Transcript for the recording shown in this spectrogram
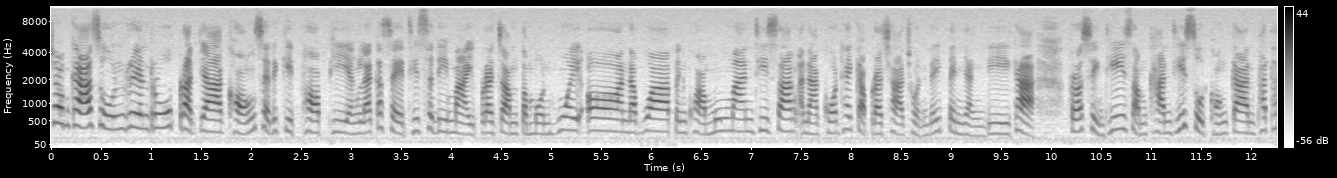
ผู้ชมคะศูนย์เรียนรู้ปรัชญาของเศรษฐกิจพอเพียง และเกษตรทฤษฎีใหม่ประจำตำบลห้วยอ้อนับว่าเป็นความมุ่งมั่นที่สร้างอนาคตให้กับประชาชนได้เป็นอย่างดีค่ะ เพราะสิ่งที่สำคัญที่สุดของการพัฒ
